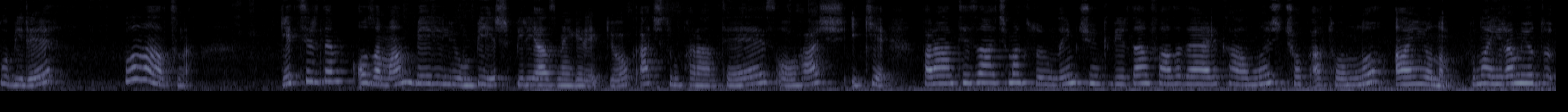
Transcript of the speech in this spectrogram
bu 1'i bunun altına. Getirdim. O zaman berilyum 1, 1 yazmaya gerek yok. Açtım parantez OH2. Parantezi açmak zorundayım çünkü birden fazla değerli kalmış çok atomlu anyonum. Bunu ayıramıyordu,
